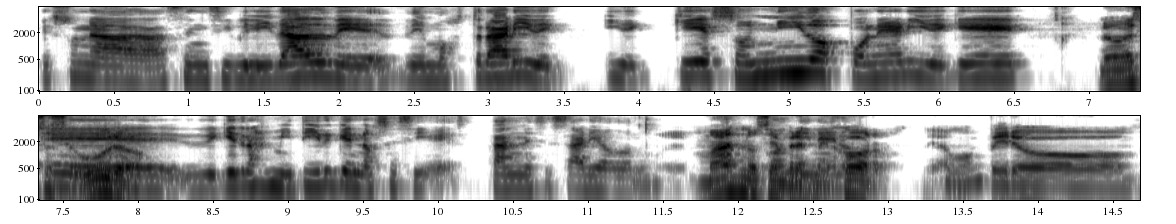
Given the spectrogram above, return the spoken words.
es una sensibilidad de, de mostrar y de, y de qué sonidos poner y de qué, No, eso eh, seguro. de qué transmitir que no sé si es tan necesario. con- Más no siempre es dinero. mejor, digamos, pero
